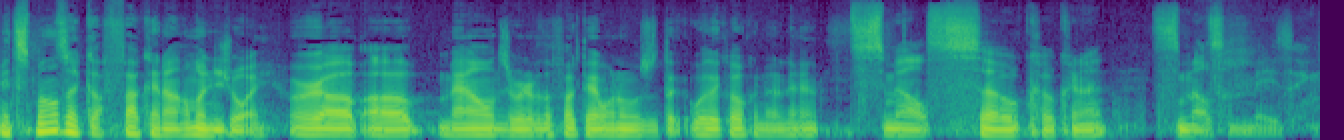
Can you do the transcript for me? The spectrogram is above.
it smells like a fucking almond joy or uh, uh, mounds or whatever the fuck that one was with, the, with a coconut in it. It smells so coconut. It smells amazing.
